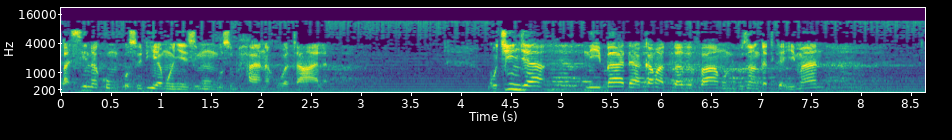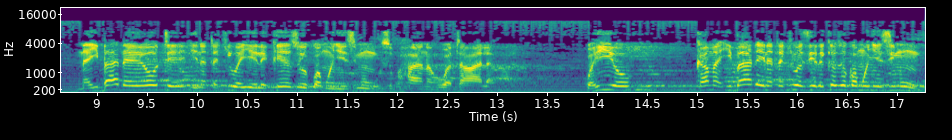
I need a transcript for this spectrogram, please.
pasina kumkusudia Mwenyezi Mungu Subhanahu wa Ta'ala. Kuchinja ni ibada kama tunavyofahamu ndugu zangu katika imani, na ibada yoyote inatakiwa ielekezwe kwa Mwenyezi Mungu Subhanahu wa Ta'ala. Kwa hiyo kama ibada inatakiwa zielekezwe kwa Mwenyezi Mungu,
